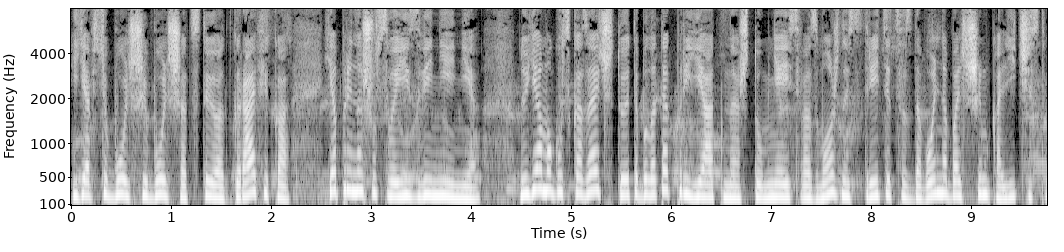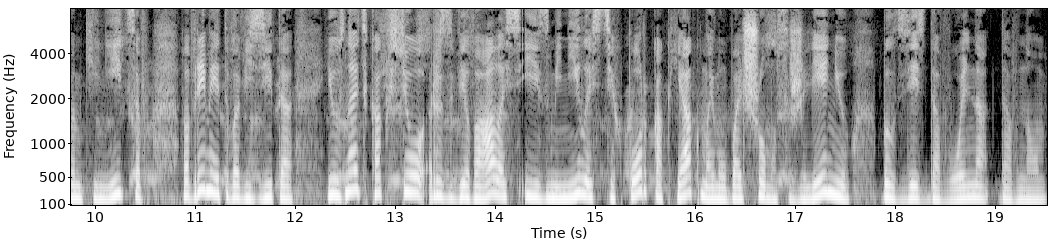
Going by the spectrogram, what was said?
и я все больше и больше отстаю от графика, я приношу свои извинения. Но я могу сказать, что это было так приятно, что у меня есть возможность встретиться с довольно большим количеством кенийцев во время этого визита и узнать, как все развивалось и изменилось с тех пор, как я, к моему большому сожалению, был здесь довольно давно.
